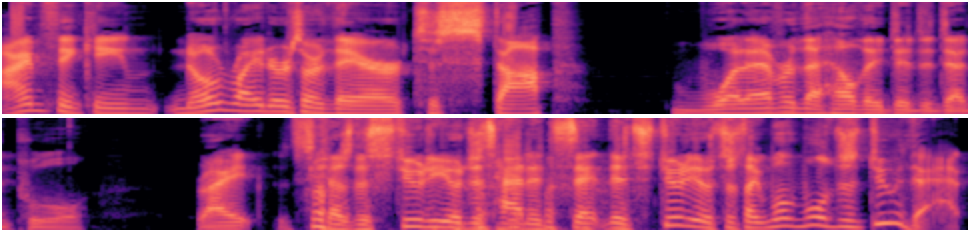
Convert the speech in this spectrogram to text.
I'm thinking no writers are there to stop whatever the hell they did to Deadpool, right? It's because the studio just had it set. The studio's just like, well, we'll just do that,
